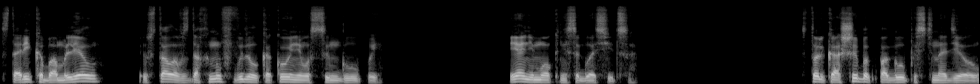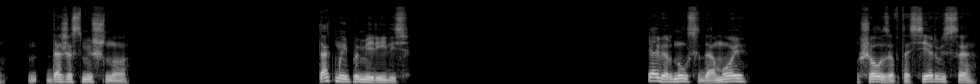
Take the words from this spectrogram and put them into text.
Старик обомлел и, устало вздохнув, выдал, какой у него сын глупый. Я не мог не согласиться. Столько ошибок по глупости наделал. Даже смешно. Так мы и помирились. Я вернулся домой, ушел из автосервиса,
